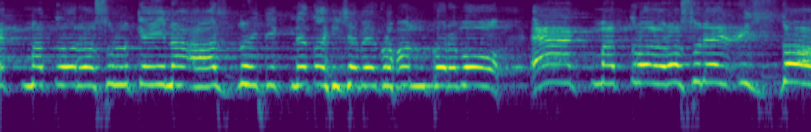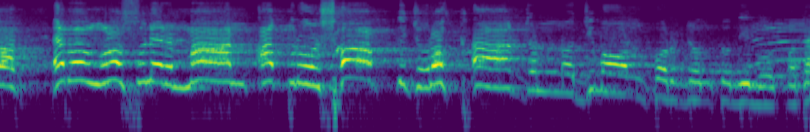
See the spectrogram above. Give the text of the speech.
একমাত্র রসুলকেই না রাজনৈতিক নেতা হিসেবে গ্রহণ করব, একমাত্র রসুলের ইজ্জত এবং রসুলের মান, আব্রু সব কিছু রক্ষার জন্য জীবন পর্যন্ত দিব কথা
